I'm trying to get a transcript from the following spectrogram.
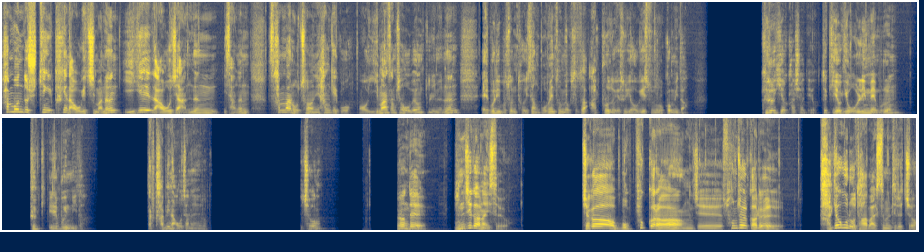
한 번 더 슈팅이 크게 나오겠지만은 이게 나오지 않는 이상은 3만 5천 원이 한계고 어 2만 3,500원 뚫리면은 에브리부선 더 이상 모멘텀이 없어서 앞으로도 계속 여기에서 놀 겁니다. 그걸 기억하셔야 돼요. 특히 여기 올린 매물은 극 일부입니다. 딱 답이 나오잖아요, 여러분. 그렇죠? 그런데 문제가 하나 있어요. 제가 목표가랑 이제 손절가를 가격으로 다 말씀을 드렸죠.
